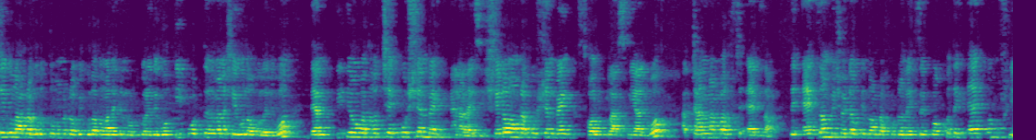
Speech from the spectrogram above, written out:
সেগুলো আমরা গুরুত্বপূর্ণ টপিকগুলো তোমাদেরকে নোট করে দেব। কি পড়তে হবে না সেগুলো বলে দেব। দেন তৃতীয় কথা হচ্ছে কোশ্চেন ব্যাংক অ্যানালাইসিস সেটাও আমরা কোশ্চেন ব্যাংক সলভ ক্লাস নিয়ে আসব। আর চার নাম্বার হচ্ছে এক্সাম তো এক্সাম বিষয়টাও কিন্তু আমরা ফোটোনেক্স এর পক্ষ থেকে একদম ফ্রি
